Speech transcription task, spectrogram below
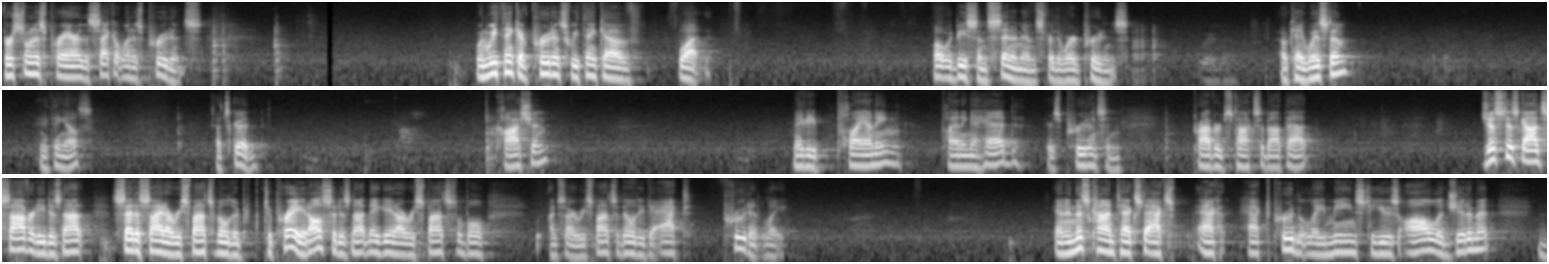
First one is prayer, the second one is prudence. When we think of prudence, we think of what? What would be some synonyms for the word prudence? Okay, wisdom. Anything else? That's good. Caution. Maybe planning, planning ahead. There's prudence, and Proverbs talks about that. Just as God's sovereignty does not set aside our responsibility to pray, it also does not negate our responsible I'm sorry, responsibility to act prudently. And in this context, act, act, act prudently means to use all legitimate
